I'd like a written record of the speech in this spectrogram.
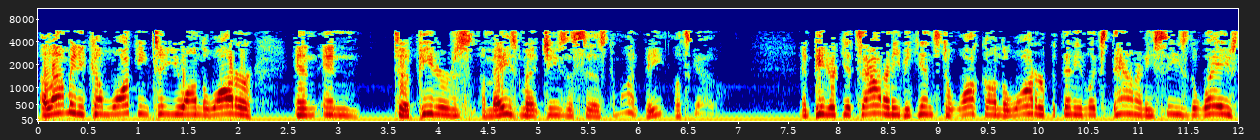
allow me to come walking to you on the water. And, and to Peter's amazement, Jesus says, come on, Pete, let's go. And Peter gets out and he begins to walk on the water, but then he looks down and he sees the waves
